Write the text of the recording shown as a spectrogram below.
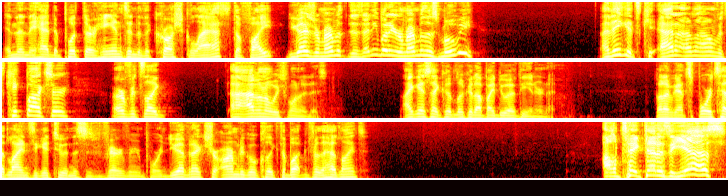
and then they had to put their hands into the crushed glass to fight. You guys remember? Does anybody remember this movie? I think it's I don't, know if it's kickboxer or if it's like I don't know which one it is. I guess I could look it up. I do have the internet, but I've got sports headlines to get to, and this is very very important. Do you have an extra arm to go click the button for the headlines? I'll take that as a yes.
